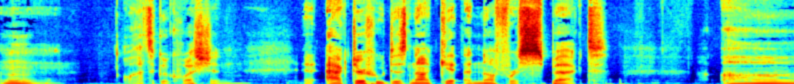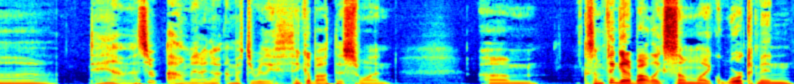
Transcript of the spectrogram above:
Oh, that's a good question. An actor who does not get enough respect. Uh, damn, that's a. Oh man, I'm gonna, I'm gonna have to really think about this one. Um, because I'm thinking about like some like workman,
